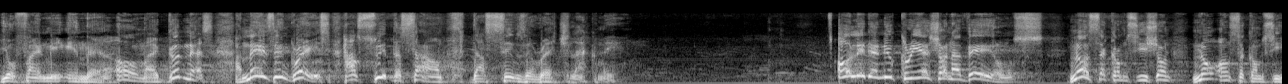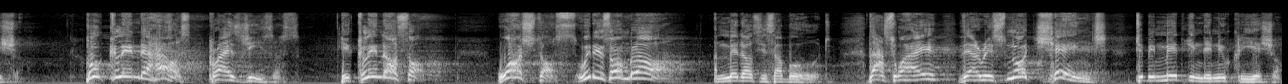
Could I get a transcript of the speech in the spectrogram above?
you'll find me in there. Oh my goodness. Amazing grace. How sweet the sound that saves a wretch like me. Only the new creation avails. No circumcision, no uncircumcision. Who cleaned the house? Christ Jesus. He cleaned us up, washed us with his own blood, and made us his abode. That's why there is no change to be made in the new creation.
